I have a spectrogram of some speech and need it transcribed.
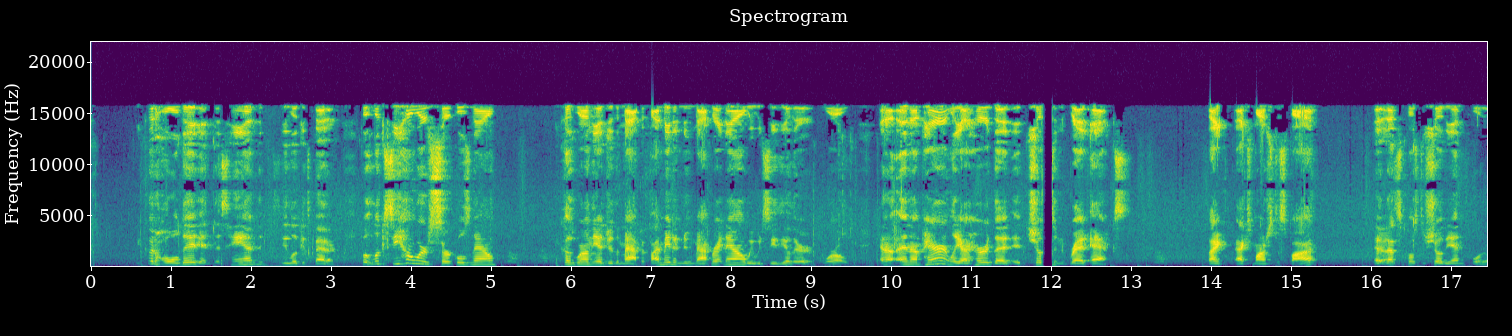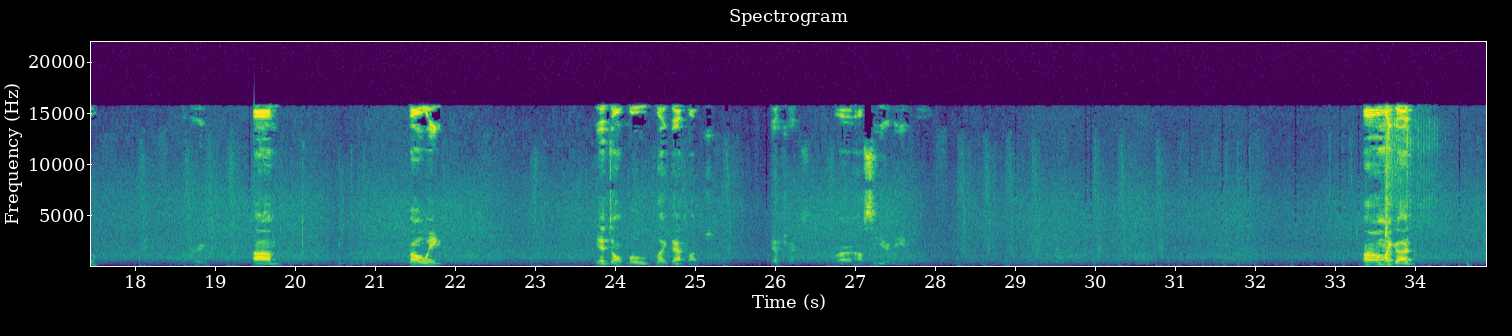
You could hold it in this hand. See, look, it's better. But look, see how we're circles now? Because we're on the edge of the map. If I made a new map right now, we would see the other world. And, and apparently, I heard that it shows in red X. Like, X marks the spot. Uh, Yeah. That's supposed to show the end portal. Um, going. Yeah, don't move like that much. Yeah, I'm trying to, or I'll see your name. Oh my god.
